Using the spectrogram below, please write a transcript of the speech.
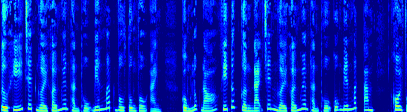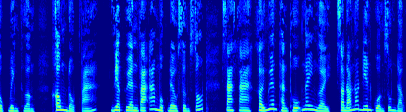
từ khí trên người khởi nguyên thần thụ biến mất vô tung vô ảnh. Cùng lúc đó, khí tức cường đại trên người khởi nguyên thần thụ cũng biến mất tâm, khôi phục bình thường, không đột phá. Diệp Huyền và A Mục đều sừng sốt. Xa xa, khởi nguyên thần thụ ngây người, sau đó nó điên cuồng rung động,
